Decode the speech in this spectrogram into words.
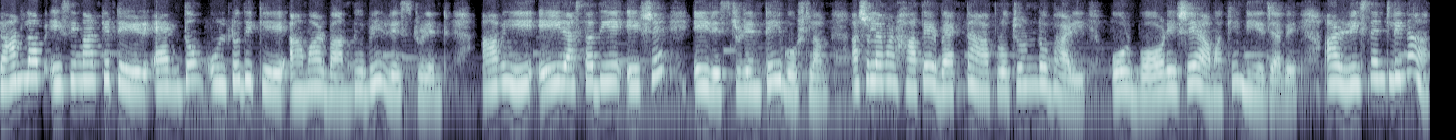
ডানলপ এসি মার্কেটের একদম উল্টো দিকে আমার বান্ধবীর রেস্টুরেন্ট আমি এই রাস্তা দিয়ে এসে এই রেস্টুরেন্টেই বসলাম। আসলে আমার হাতের ব্যাগটা প্রচণ্ড ভারী। ওর বর এসে আমাকে নিয়ে যাবে। আর রিসেন্টলি না,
